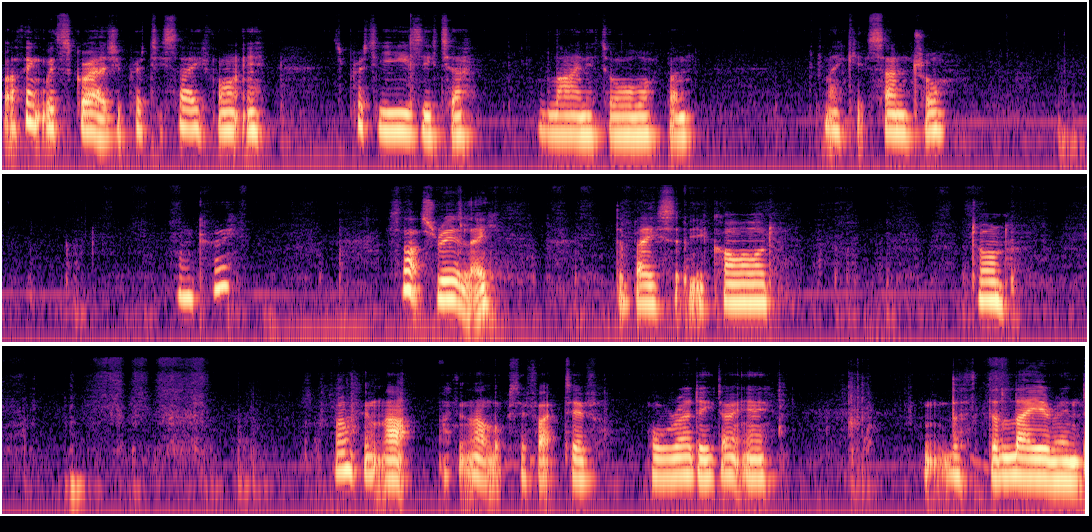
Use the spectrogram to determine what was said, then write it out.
But I think with squares you're pretty safe, aren't you? It's pretty easy to line it all up and make it central. Okay, so that's really the base of your card done. I think that I think that looks effective already, don't you? The the layering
